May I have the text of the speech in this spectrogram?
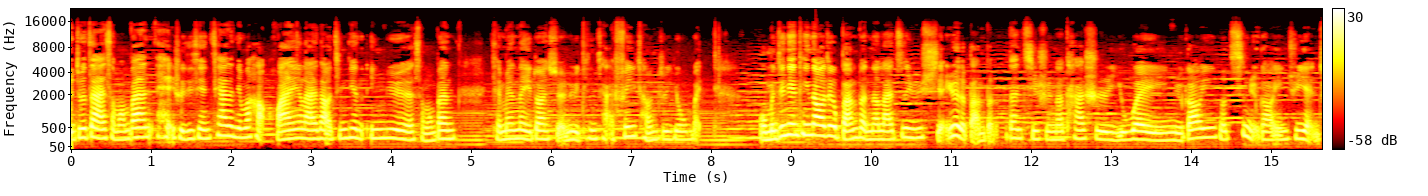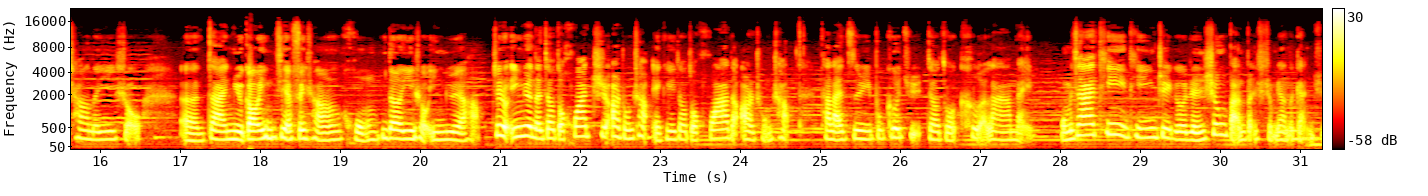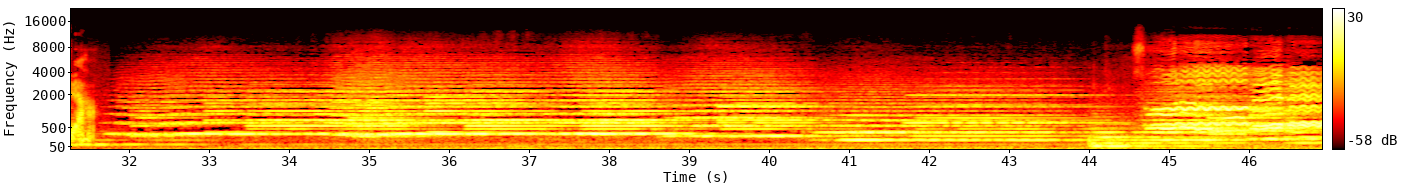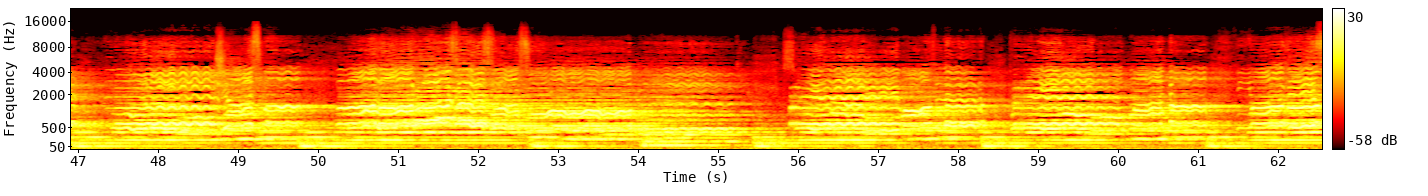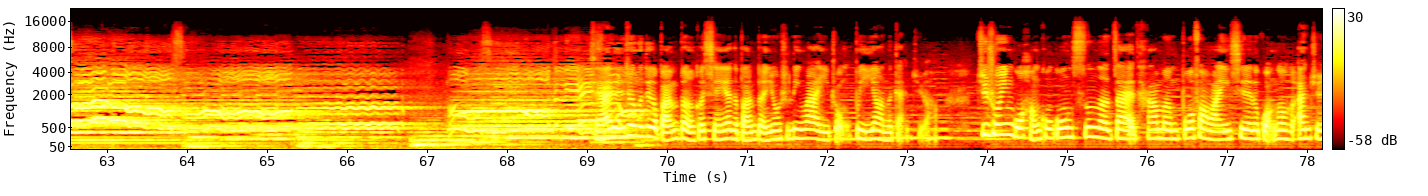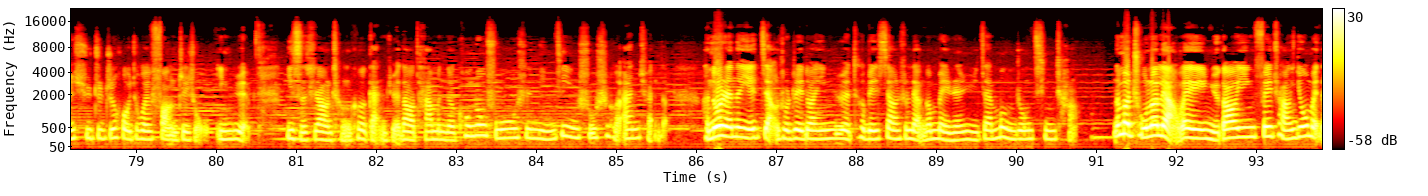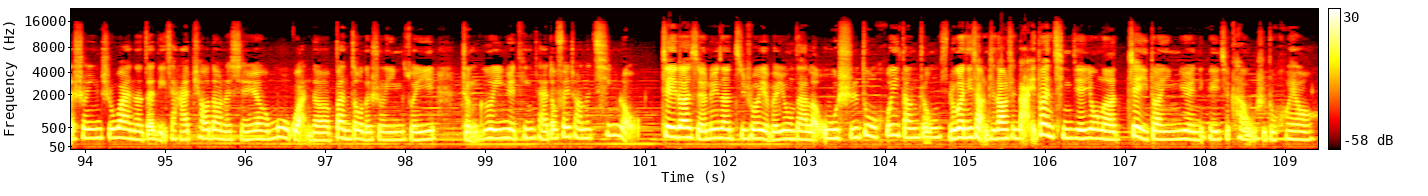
我就在扫盲班。嘿，手机前亲爱的你们好，欢迎来到今天的音乐扫盲班。前面那一段旋律听起来非常之优美。我们今天听到这个版本呢，来自于弦乐的版本，但其实呢，它是一位女高音和次女高音去演唱的一首，呃，在女高音界非常红的一首音乐哈。这首音乐呢叫做《花之二重唱》，也可以叫做《花的二重唱》，它来自于一部歌剧，叫做《克拉美》。我们先来听一听这个人声版本是什么样的感觉哈。人生的这个版本和弦夜的版本又是另外一种不一样的感觉哈。据说英国航空公司呢，在他们播放完一系列的广告和安全须知之后，就会放这种音乐，意思是让乘客感觉到他们的空中服务是宁静、舒适和安全的。很多人呢也讲说，这段音乐特别像是两个美人鱼在梦中轻唱。那么除了两位女高音非常优美的声音之外呢，在底下还飘荡着弦乐和木管的伴奏的声音，所以整个音乐听起来都非常的轻柔。这一段旋律呢，据说也被用在了《五十度灰》当中。如果你想知道是哪一段情节用了这一段音乐，你可以去看《五十度灰》哦。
